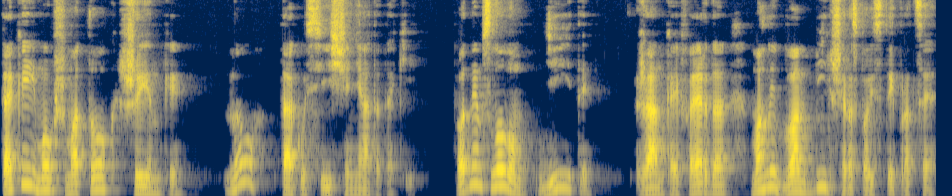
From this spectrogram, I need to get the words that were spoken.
Такий, мов шматок шинки. Ну, так усі щенята такі. Одним словом, діти. Жанка і Ферда могли б вам більше розповісти про це.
